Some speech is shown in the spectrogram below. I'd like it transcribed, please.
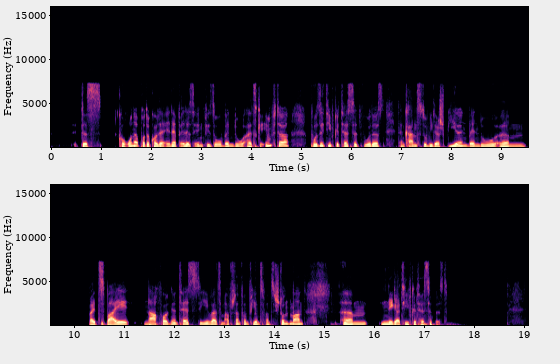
das Corona-Protokoll der NFL ist irgendwie so, wenn du als Geimpfter positiv getestet wurdest, dann kannst du wieder spielen, wenn du ähm, bei zwei nachfolgenden Tests, die jeweils im Abstand von 24 Stunden waren, ähm, negativ getestet bist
